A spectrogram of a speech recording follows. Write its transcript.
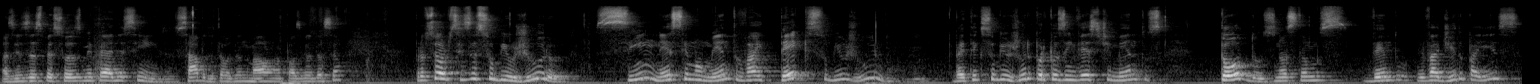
Às vezes as pessoas me pedem assim, sábado eu estava dando uma aula na pós-graduação, professor, precisa subir o juro? Sim, nesse momento vai ter que subir o juro. Vai ter que subir o juro porque os investimentos todos nós estamos vendo invadir o país.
